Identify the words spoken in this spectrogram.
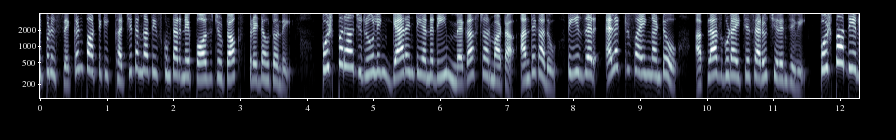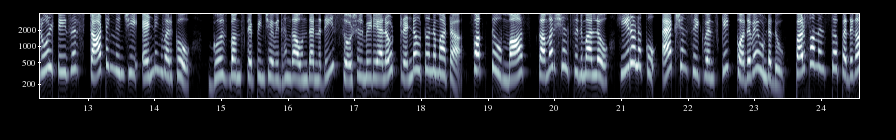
ఇప్పుడు సెకండ్ పార్ట్కి ఖచ్చితంగా తీసుకుంటారనే పాజిటివ్ టాక్ స్ప్రెడ్ అవుతోంది. పుష్పరాజ్ రూలింగ్ గ్యారంటీ అన్నది మెగాస్టార్ మాట. అంతేకాదు టీజర్ ఎలక్ట్రిఫైయింగ్ అంటూ అప్లాజ్ కూడా ఇచ్చేశారు Chiranjeevi. Pushpa the rule teaser starting నుంచి ఎండింగ్ వరకు గూస్ బంప్స్ తెప్పించే విధంగా ఉందన్నది సోషల్ మీడియాలో ట్రెండ్ అవుతోన్నమాట. ఫక్తు మాస్ కమర్షియల్ సినిమాల్లో హీరోలకు యాక్షన్ సీక్వెన్స్కి కొదవే ఉండదు. పర్ఫార్మెన్స్తో పెద్దగా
